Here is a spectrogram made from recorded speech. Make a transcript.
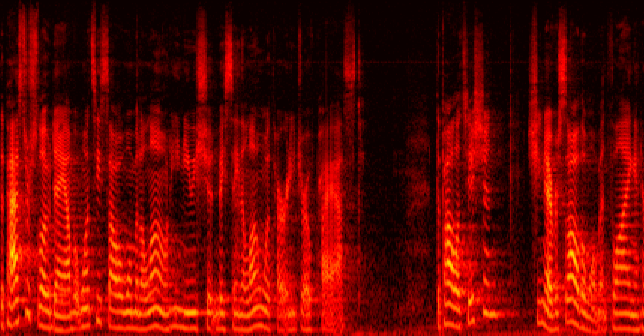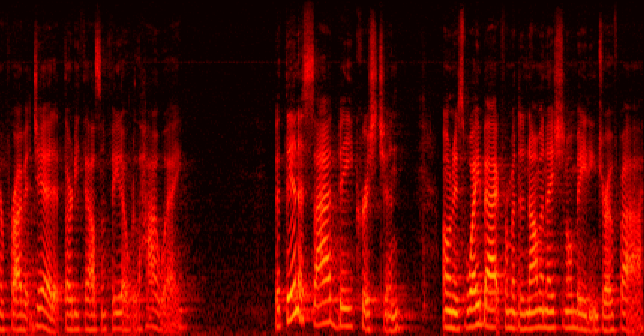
The pastor slowed down, but once he saw a woman alone, he knew he shouldn't be seen alone with her and he drove past. The politician, she never saw the woman flying in her private jet at 30,000 feet over the highway. But then a side B Christian on his way back from a denominational meeting drove by.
